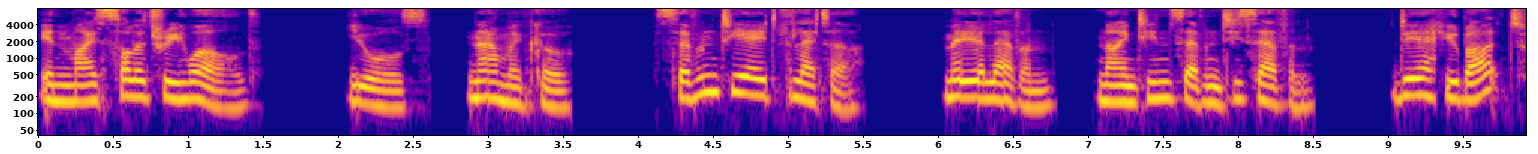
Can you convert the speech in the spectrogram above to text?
in my solitary world. Yours, Namiko. 78th letter. May 11, 1977. Dear Hubert,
